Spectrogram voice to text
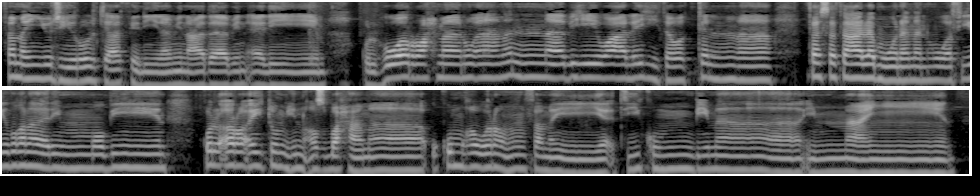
فمن يجير الكافرين من عذاب أليم. قل هو الرحمن آمنا به وعليه توكلنا. فستعلمون من هو في ضلال مبين. قل أرأيتم إن أصبح ماؤكم غورا فمن يأتيكم بماء معين.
